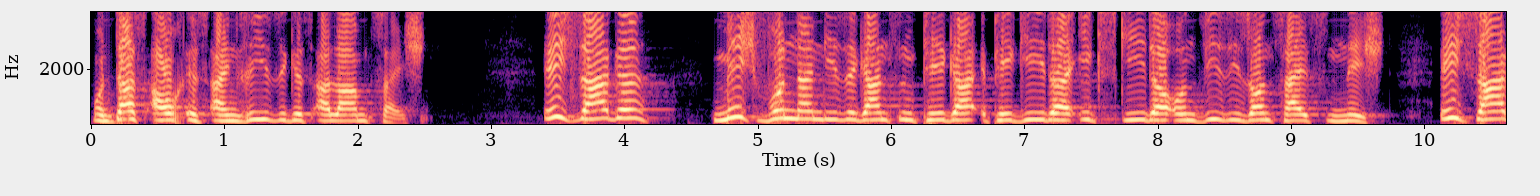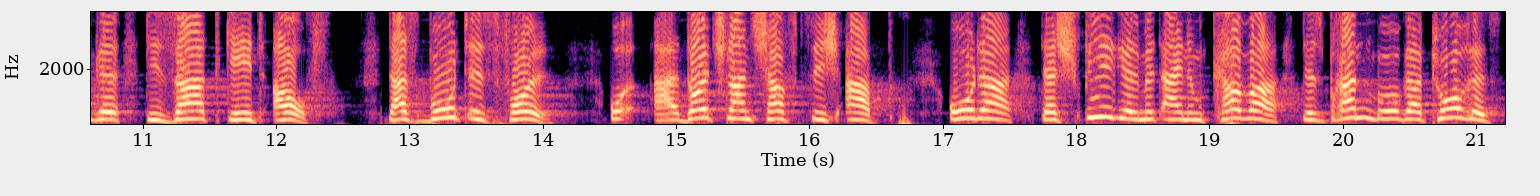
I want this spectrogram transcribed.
und das auch ist ein riesiges Alarmzeichen. Ich sage, mich wundern diese ganzen Pegida, X-Gida und wie sie sonst heißen nicht. Ich sage, die Saat geht auf. Das Boot ist voll. Äh, Deutschland schafft sich ab. Oder der Spiegel mit einem Cover des Brandenburger Tores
